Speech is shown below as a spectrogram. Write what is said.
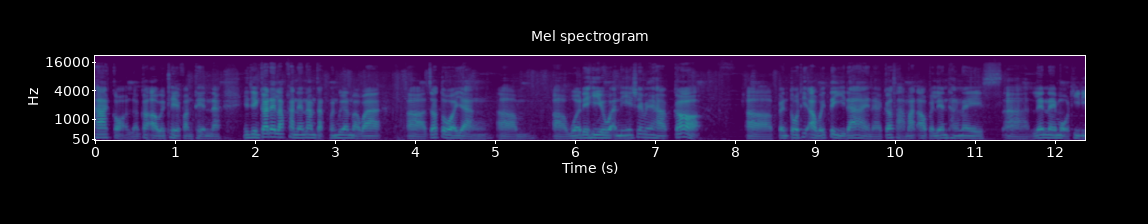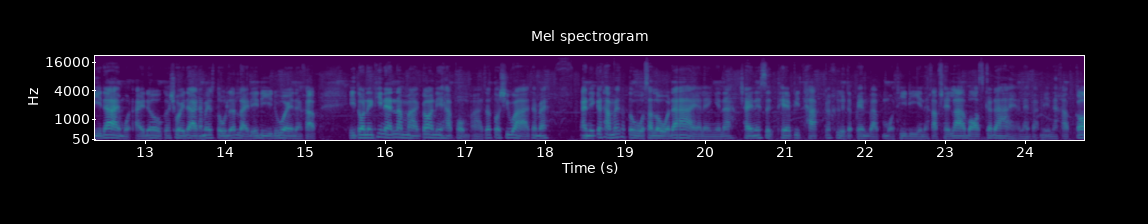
ธาตุก่อนแล้วก็เอาไว้เคลียร์คอนเทนต์นะ จริงๆก็ได้รับคำแนะนำจากเพื่อนๆมาว่าเจ้าตัวอย่างเวอร์เดฮิลอันนี้ใช่ไหมครับ ก็เป็นตัวที่เอาไว้ตีได้นะ ก็สามารถเอาไปเล่นทั้งในเล่นในโหมดทีดีได้โหมดไอดอลก็ช่วยได้ทำให้ศัตรูเลือดไหลได้ดีด้วยนะครับ อีกตัวหนึงที่แนะนำมาก็นี่ครับผมเจ้าตัวชิวาใช่ไหม อันนี้ก็ทำให้ศัตรูสโลได้อะไรเงี้ยนะ ใช้ในศึกเทพพิทักษ์ก็คือจะเป็นแบบโหมดทีดีนะครับ ใช้ล่าบอสก็ได้อะไรแบบนี้นะครับ ก็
